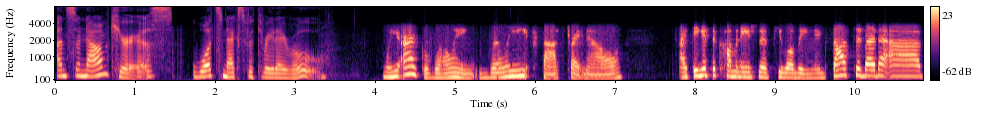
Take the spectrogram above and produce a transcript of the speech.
And so now I'm curious what's next for Three Day Rule? We are growing really fast right now. I think it's a combination of people being exhausted by the apps.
